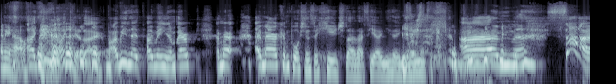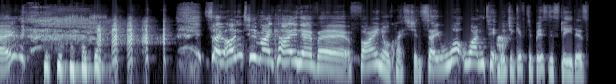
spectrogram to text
Anyhow, I do like it though. I mean, I mean, American Amer- American portions are huge though. That's the only thing. um, so. so on to my kind of uh, final question. So what one tip would you give to business leaders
